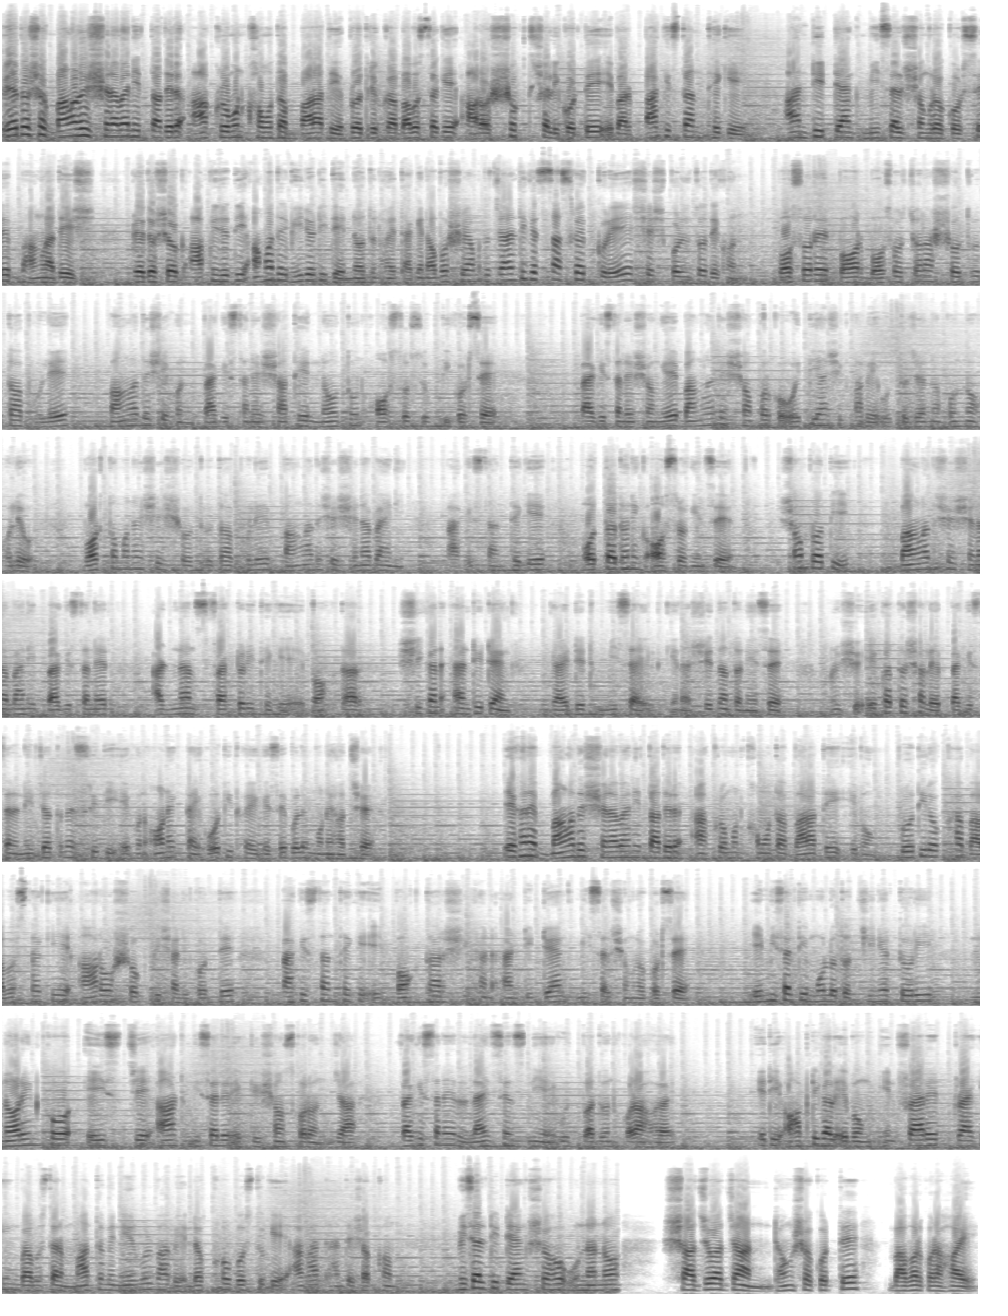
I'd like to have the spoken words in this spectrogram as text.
প্রিয় দর্শক, বাংলাদেশ সেনাবাহিনী তাদের আক্রমণ ক্ষমতা বাড়াতে প্রতিরক্ষা ব্যবস্থাকে আরও শক্তিশালী করতে এবার পাকিস্তান থেকে অ্যান্টি ট্যাঙ্ক মিসাইল সংগ্রহ করছে বাংলাদেশ। প্রিয় দর্শক, আপনি যদি আমাদের ভিডিওটিতে নতুন হয়ে থাকেন, অবশ্যই আমাদের চ্যানেলটিকে সাবস্ক্রাইব করে শেষ পর্যন্ত দেখুন। বছরের পর বছর চলা শত্রুতা ভুলে বাংলাদেশ এখন পাকিস্তানের সাথে নতুন অস্ত্র চুক্তি করছে। পাকিস্তানের সঙ্গে বাংলাদেশ সম্পর্ক ঐতিহাসিকভাবে উত্তেজনাপূর্ণ হলেও বর্তমানে সেই শত্রুতা ভুলে বাংলাদেশের সেনাবাহিনী পাকিস্তান থেকে অত্যাধুনিক অস্ত্র কিনছে। সম্প্রতি বাংলাদেশের সেনাবাহিনী পাকিস্তানের অর্ডিন্যান্স ফ্যাক্টরি থেকে Baktar Shikan anti tank guided missile কেনার সিদ্ধান্ত নিয়েছে। উনিশশো একাত্তর সালে পাকিস্তানের নির্যাতনের স্মৃতি এখন অনেকটাই অতীত হয়ে গেছে বলে মনে হচ্ছে। এখানে বাংলাদেশ সেনাবাহিনী তাদের আক্রমণ ক্ষমতা বাড়াতে এবং প্রতিরক্ষা ব্যবস্থাকে আরও শক্তিশালী করতে পাকিস্তান থেকে এই বক্তার শিখান অ্যান্টি ট্যাঙ্ক মিসাইল সংগ্রহ করছে। এই মিসাইলটি মূলত চীনের তৈরি নরিনকো এইচ জে আট মিসাইলের একটি সংস্করণ যা পাকিস্তানের লাইসেন্স নিয়ে উৎপাদন করা হয়। এটি অপটিক্যাল এবং ইনফ্রারেড ট্র্যাকিং ব্যবস্থার মাধ্যমে নির্ভুলভাবে লক্ষ্যবস্তুকে আঘাত হানতে সক্ষম। মিসাইলটি ট্যাঙ্ক সহ অন্যান্য সাজোয়া যান ধ্বংস করতে ব্যবহার করা হয়।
